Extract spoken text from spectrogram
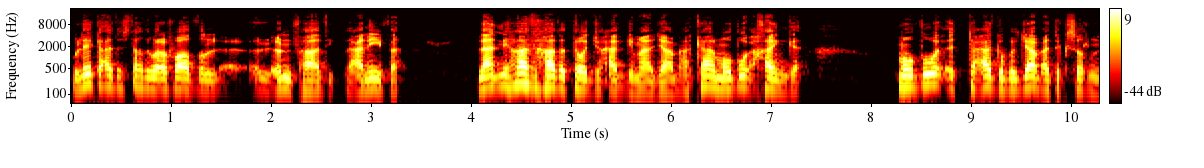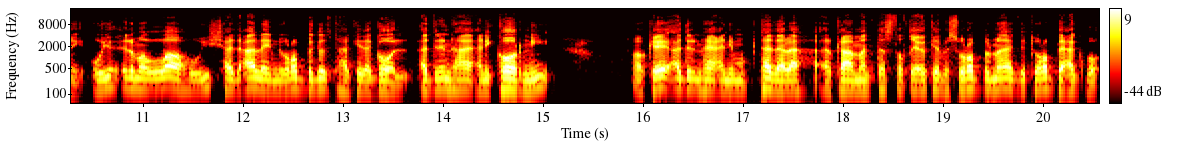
وليه قاعد تستخدم الألفاظ العنف هذه العنيفة. لأني هذا هذا التوجه حقي مع الجامعة. كان موضوع خنقة. موضوع التعاقب الجامعة تكسرني ويعلم الله ويشهد علي إني ربي قلتها كذا قول. أدري إنها يعني كورني أوكي؟ أدري إنها يعني مبتذلة الكلام أنت تستطيع وكذا بس ورب الملائكة وربي عقبه.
